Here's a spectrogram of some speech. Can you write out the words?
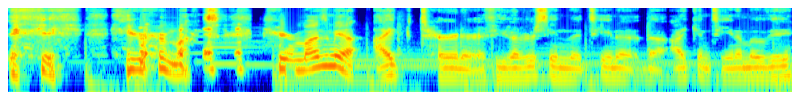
He reminds he reminds me of Ike Turner. If you've ever seen the Tina, the Ike and Tina movie,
